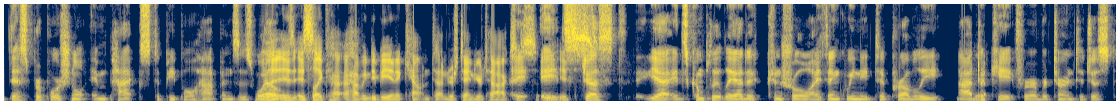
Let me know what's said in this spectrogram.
disproportional impacts to people happens as well. Well, it's, it's like ha- having to be an accountant to understand your taxes. It- it's, just yeah, it's completely out of control. I think we need to probably advocate for a return to just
